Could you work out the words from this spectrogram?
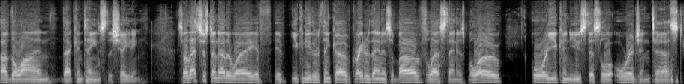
of the line that contains the shading. So that's just another way if, if you can either think of greater than is above, less than is below, or you can use this little origin test.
